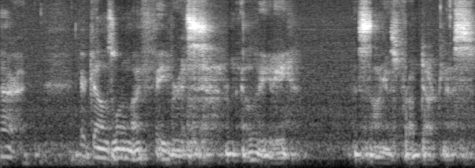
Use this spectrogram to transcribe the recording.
All right. Here comes one of my favorites from Elvady. This song is From Darkness.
